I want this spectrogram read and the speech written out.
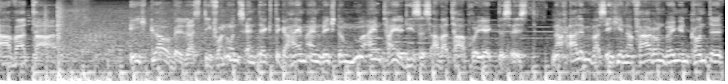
Avatar. Ich glaube, dass die von uns entdeckte Geheimeinrichtung nur ein Teil dieses Avatar-Projektes ist. Nach allem, was ich in Erfahrung bringen konnte,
